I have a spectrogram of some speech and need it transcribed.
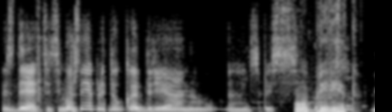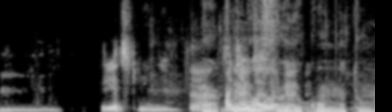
Здравствуйте, можно я приду к Адриану? Э, О, Спасибо. привет. М, Привет, Слинди. Так, Так, А в здравствуйте, Лайла? свою ребята. комнату.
